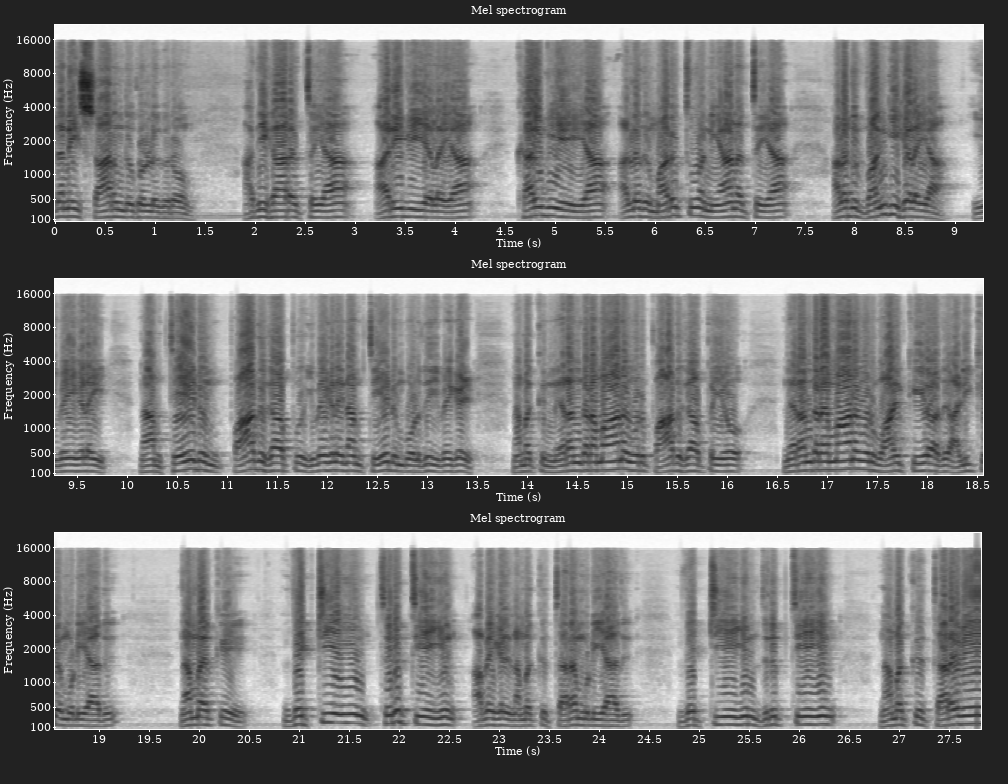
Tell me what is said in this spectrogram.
எதனை சார்ந்து கொள்ளுகிறோம்? அதிகாரத்தையா அறிவியலையா கல்வியையா அல்லது மருத்துவ ஞானத்தையா அல்லது வங்கிகளையா? இவைகளை நாம் தேடும் பாதுகாப்பு இவைகளை நாம் தேடும் பொழுது இவைகள் நமக்கு நிரந்தரமான ஒரு பாதுகாப்பையோ நிரந்தரமான ஒரு வாழ்க்கையோ அது அளிக்க முடியாது. நமக்கு வெற்றியையும் திருப்தியையும் அவைகள் நமக்கு தர முடியாது. வெற்றியையும் திருப்தியையும் நமக்கு தரவே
